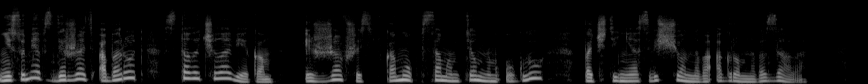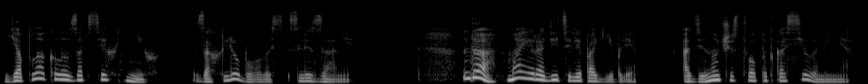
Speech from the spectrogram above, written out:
Не сумев сдержать оборот, стала человеком и, сжавшись в комок в самом темном углу почти неосвещенного огромного зала, я плакала за всех них, захлебывалась слезами. Да, мои родители погибли. Одиночество подкосило меня.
